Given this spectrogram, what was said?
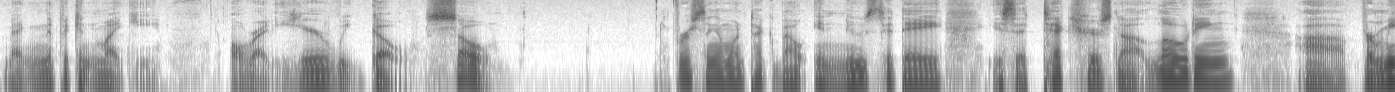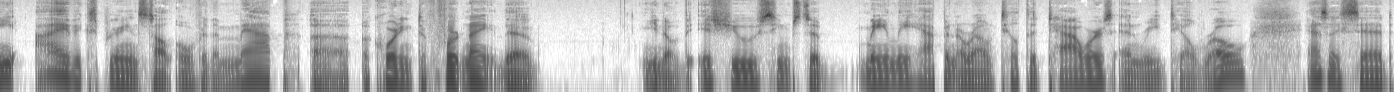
Magnificent Mikey. Alrighty, here we go. So, first thing I want to talk about in news today is the textures not loading. Uh, for me, I've experienced all over the map. Uh, according to Fortnite, the you know the issue seems to mainly happen around tilted towers and retail row. As i said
